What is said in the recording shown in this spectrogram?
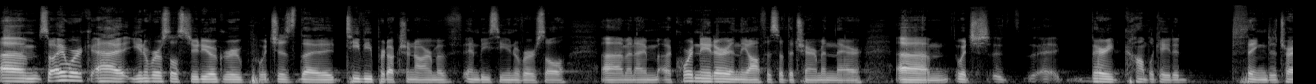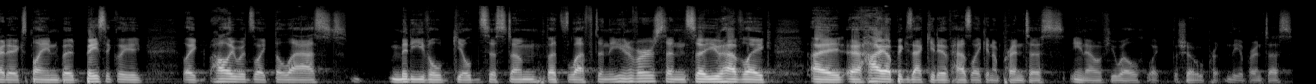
Um, so I work at Universal Studio Group, which is the TV production arm of NBC Universal, um, and I'm a coordinator in the office of the chairman there, um, which is a very complicated thing to try to explain. But basically, like Hollywood's like the last medieval guild system that's left in the universe and so you have like a, a, high up executive has like an apprentice you know if you will like the show the apprentice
